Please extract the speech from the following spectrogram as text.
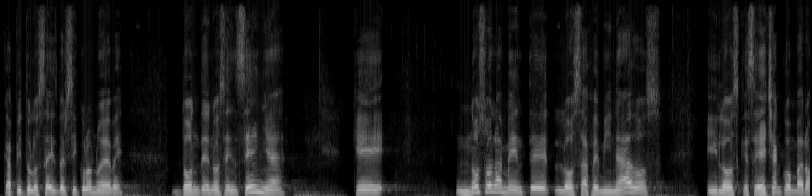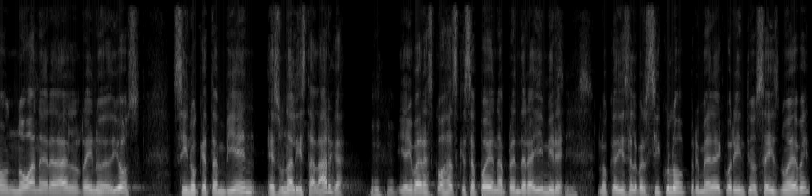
capítulo 6, versículo 9, donde nos enseña que no solamente los afeminados y los que se echan con varón no van a heredar el reino de Dios, sino que también es una lista larga. Y hay varias cosas que se pueden aprender ahí. Mire, lo que dice el versículo, 1 Corintios 6, 9,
